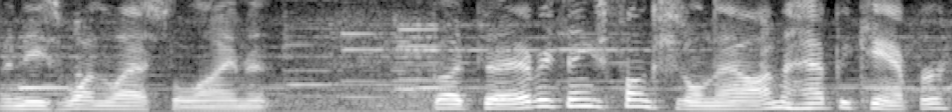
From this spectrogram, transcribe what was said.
It needs one last alignment. But uh, everything's functional now. I'm a happy camper.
